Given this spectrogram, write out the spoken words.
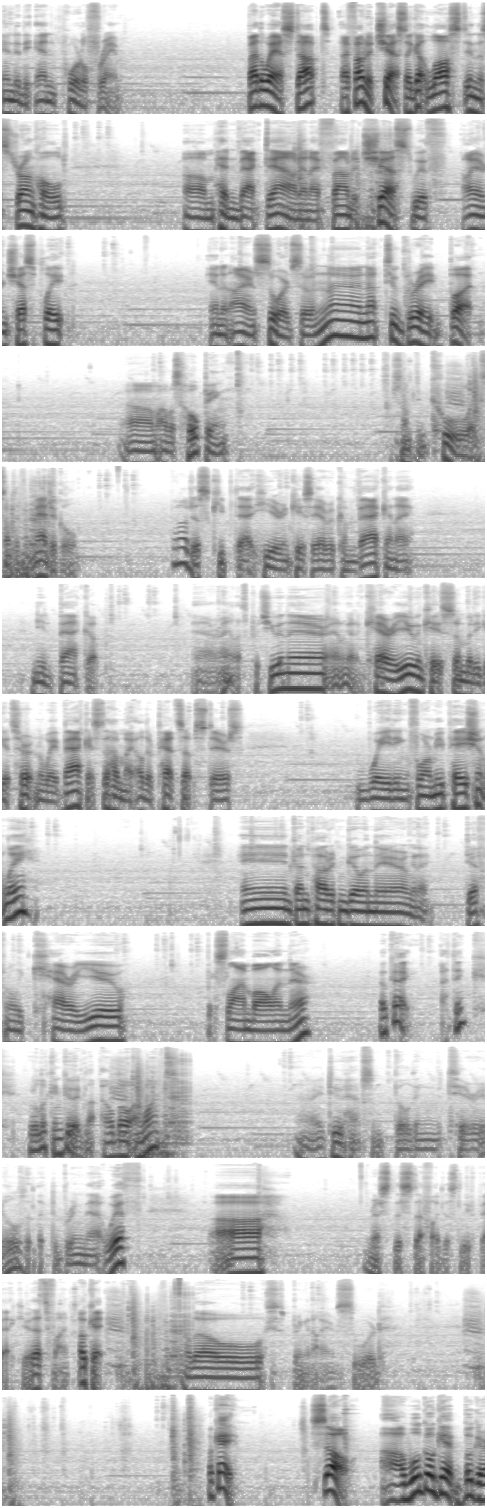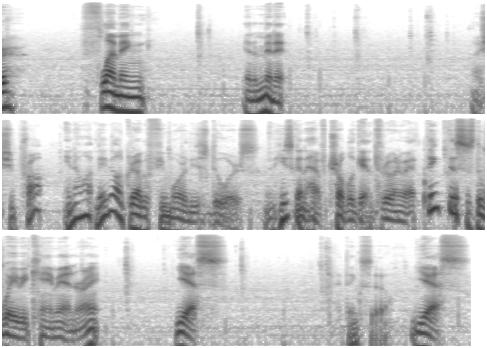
into the end portal frame. By the way, I stopped. I found a chest. I got lost in the stronghold um, heading back down, and I found a chest with iron chest plate and an iron sword. So, nah, not too great, but um, I was hoping for something cool, like something magical. But I'll just keep that here in case I ever come back and I need backup. Alright, let's put you in there. And I'm going to carry you in case somebody gets hurt on the way back. I still have my other pets upstairs waiting for me patiently. And gunpowder can go in there. I'm going to definitely carry you. Put a slime ball in there. Okay, I think we're looking good. Although I want I do have some building materials. I'd like to bring that with. Uh, rest of this stuff I'll just leave back here. That's fine. Okay. Although, let's just bring an iron sword. Okay. So, uh, we'll go get Booger Fleming in a minute. I should prop. You know what? Maybe I'll grab a few more of these doors. and he's going to have trouble getting through anyway. I think this is the way we came in, right? Yes I think so. Yes.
